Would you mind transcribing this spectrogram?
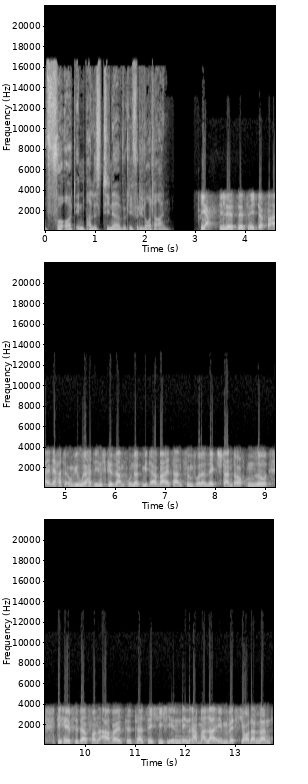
vor Ort in Palästina wirklich für die Leute ein. Ja, die setzen sich dafür ein. Er hat irgendwie, er hat insgesamt 100 Mitarbeiter an fünf oder sechs Standorten so. Die Hälfte davon arbeitet tatsächlich in, in Ramallah im Westjordanland.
